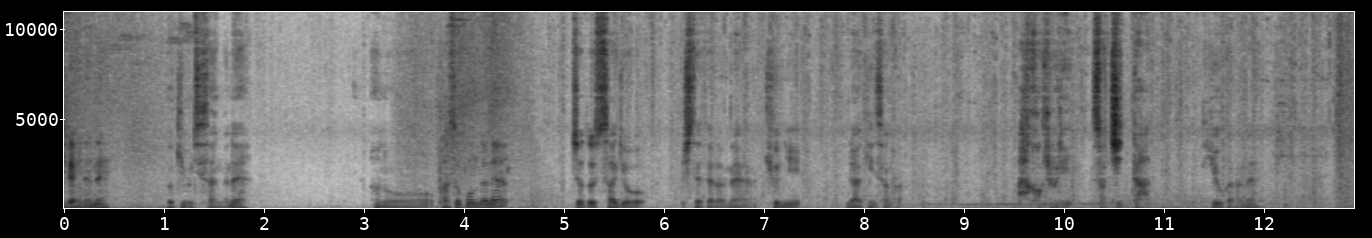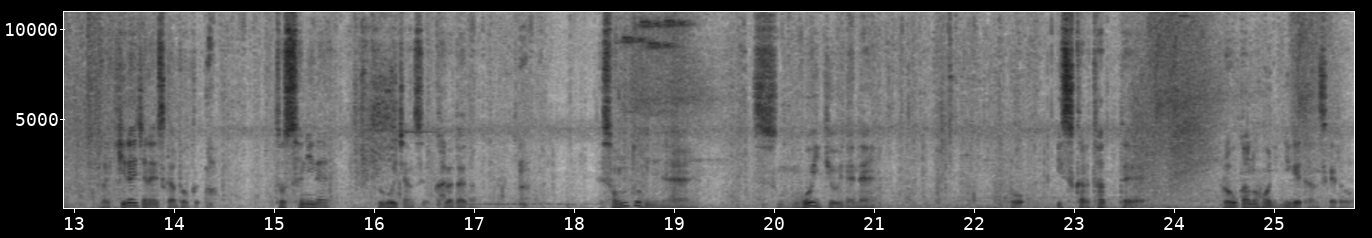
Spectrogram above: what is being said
嫌いなねゴキブリさんがねあのパソコンでねちょっと作業してたらね急にラーキンさんが「あゴキブリそっち行った!」って言うからね。嫌いじゃないですか僕。とっさにね動いちゃうんですよ体が。でその時にねすごい勢いでねこう椅子から立って廊下の方に逃げたんですけど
